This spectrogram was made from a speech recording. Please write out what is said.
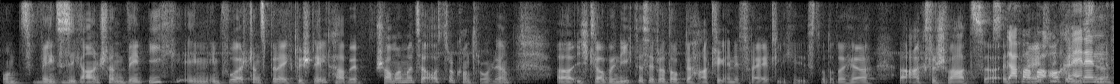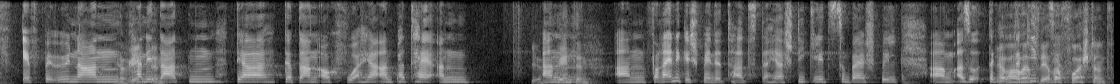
Und wenn Sie sich anschauen, wenn ich im, im Vorstandsbereich bestellt habe, schauen wir mal zur Ausdruckkontrolle. Ja? Äh, ich glaube nicht, dass Frau Dr. Hackel eine Freiheitliche ist oder der Herr äh, Axel Schwarz. Es gab aber auch einen ja. FPÖ-nahen ja, Kandidaten, der, der dann auch vorher an Partei, an ja, an, an, Vereine gespendet hat. Der Herr Stieglitz zum Beispiel. Ähm, also da, der war, da der war Vorstand.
